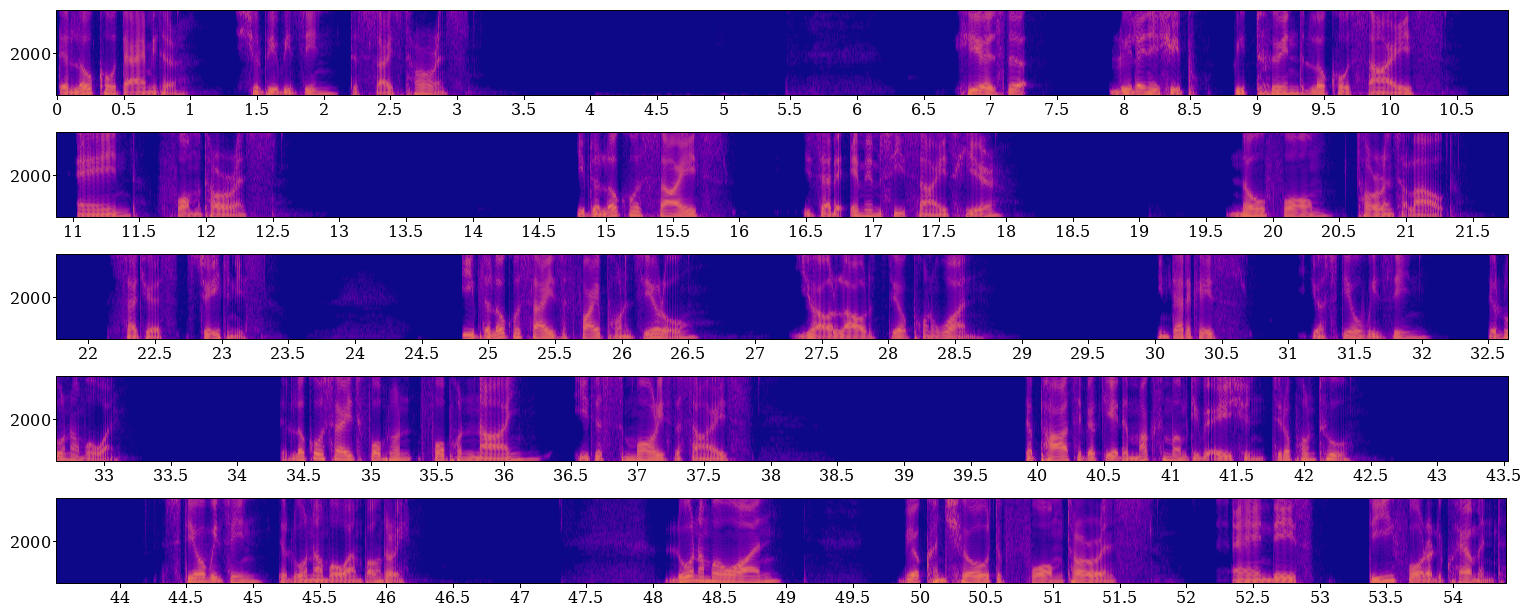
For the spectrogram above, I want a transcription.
the local diameter should be within the size tolerance. Here is the relationship between the local size and form tolerance. If the local size is at the MMC size here, no form tolerance allowed, such as straightness. If the local size is 5.0, you are allowed 0.1. In that case, you are still within the rule number one. The local size 4.9 is the smallest size, the parts will get maximum deviation 0.2, still within the rule number one boundary. Rule number one will control the form tolerance and is default requirement.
